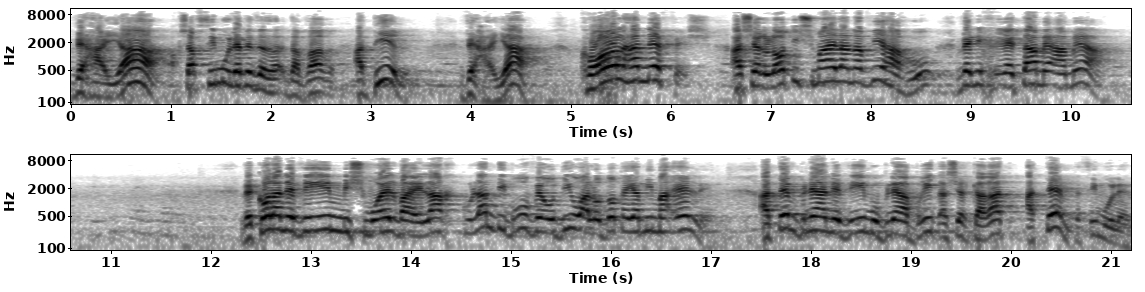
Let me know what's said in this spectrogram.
והיה, עכשיו שימו לב איזה דבר אדיר, והיה כל הנפש אשר לא תשמע אל הנביא ההוא ונכרתה מעמיה. וכל הנביאים משמואל ואילך כולם דיברו והודיעו על אודות הימים האלה. אתם בני הנביאים ובני הברית אשר קראת, אתם, תשימו לב,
